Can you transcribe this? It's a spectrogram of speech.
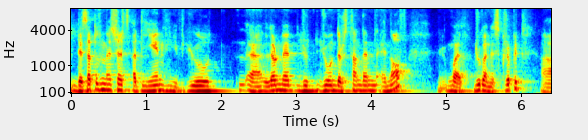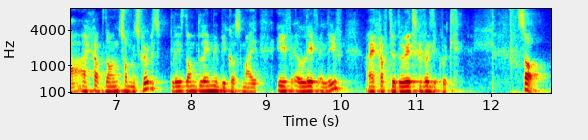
the status message at the end, if you uh, learn it, you, you understand them enough, well, you can script it. Uh, I have done some scripts. Please don't blame me because my if, elif, elif, I have to do it really quickly. So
